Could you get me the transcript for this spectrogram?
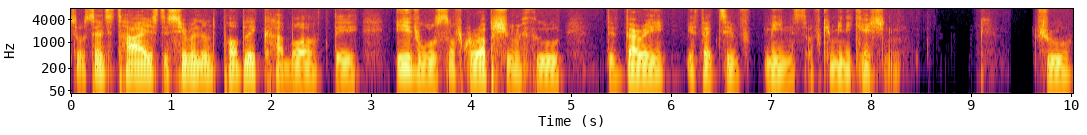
to sensitize the Sierra public about the evils of corruption through the very effective means of communication through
